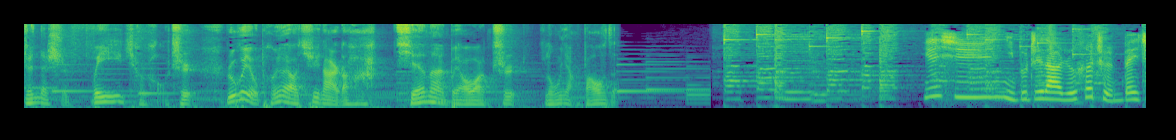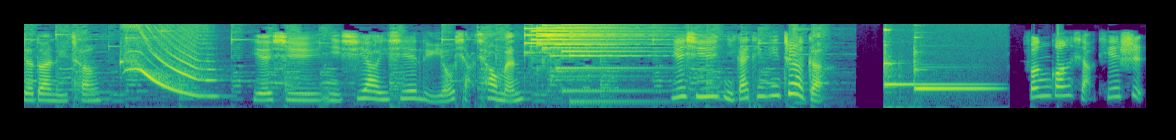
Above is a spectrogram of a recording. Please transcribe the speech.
真的是非常好吃。如果有朋友要去那儿的话，千万不要忘吃龙眼包子。也许你不知道如何准备这段旅程，也许你需要一些旅游小窍门，也许你该听听这个风光小贴士。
